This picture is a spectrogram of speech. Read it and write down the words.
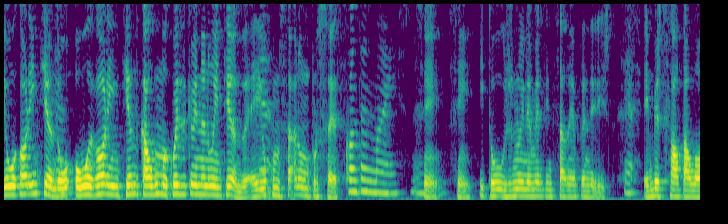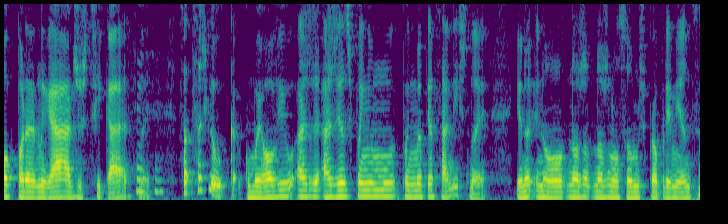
Eu agora entendo, ou, ou agora entendo que há alguma coisa que eu ainda não entendo, é eu É. começar um processo. Conta-me mais. né? Sim, sim. E estou genuinamente interessado em aprender isto. É. Em vez de saltar logo para negar, justificar. Sim, é? sim. Sa- Sabes que eu, como é óbvio, às, às vezes ponho-me ponho a pensar nisto, não é? Eu não, eu não- nós, nós não somos propriamente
